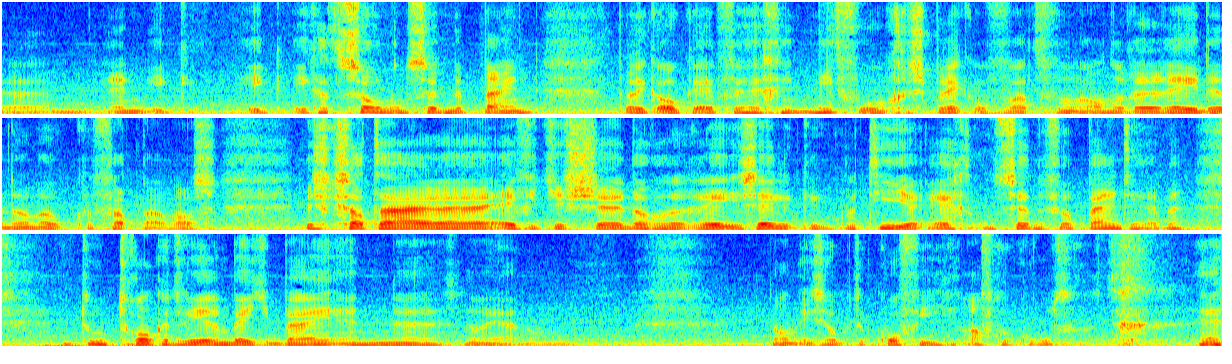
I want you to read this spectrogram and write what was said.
Ehm, en ik, ik, ik had zo'n ontzettende pijn dat ik ook even niet voor een gesprek of wat voor andere reden dan ook vatbaar was. Dus ik zat daar uh, eventjes uh, nog een redelijk kwartier echt ontzettend veel pijn te hebben. En toen trok het weer een beetje bij en uh, nou ja, dan, dan is ook de koffie afgekoeld. en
